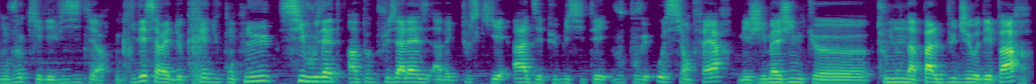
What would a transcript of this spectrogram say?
on veut qu'il y ait des visiteurs. Donc l'idée, ça va être de créer du contenu. Si vous êtes un peu plus à l'aise avec tout ce qui est ads et publicité, vous pouvez aussi en faire. Mais j'imagine que tout le monde n'a pas le budget au départ.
